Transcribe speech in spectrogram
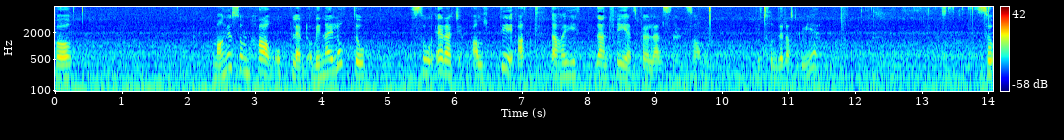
For mange som har opplevd å vinne i Lotto, så er det ikke alltid at det har gitt den frihetsfølelsen som de trodde det skulle gi. Så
